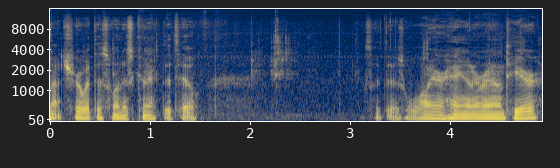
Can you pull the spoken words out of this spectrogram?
Not sure what this one is connected to. Looks like there's wire hanging around here.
